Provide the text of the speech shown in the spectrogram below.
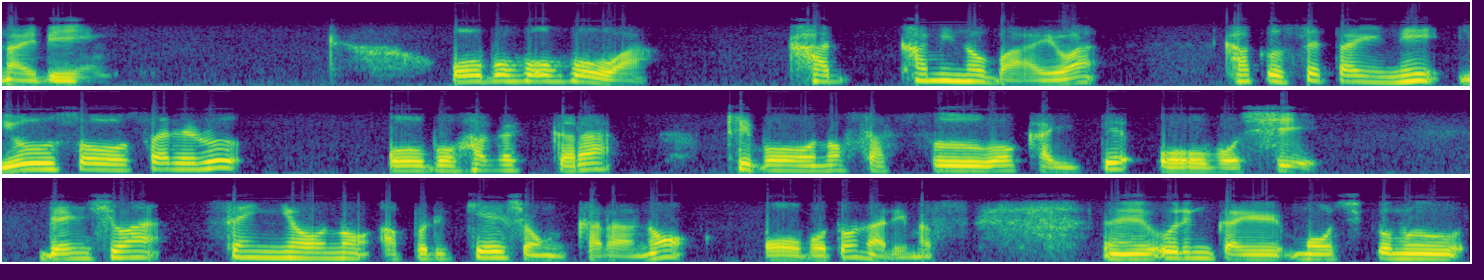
内便。応募方法は、紙の場合は、各世帯に郵送される応募はがきから希望の冊数を書いて応募し、電子は専用のアプリケーションからの応募となります。えー、売りん会申し込む、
